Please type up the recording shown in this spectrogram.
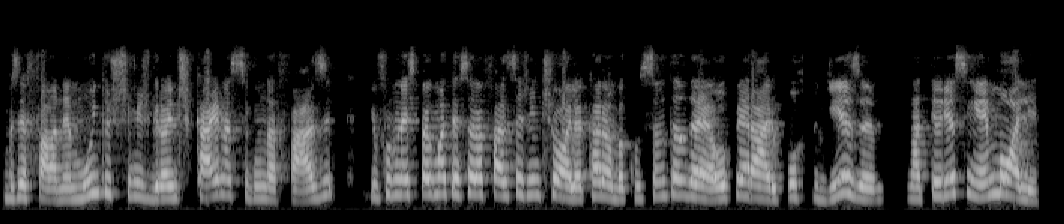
você fala, né? Muitos times grandes caem na segunda fase e o Fluminense pega uma terceira fase se a gente olha, caramba, com Santo André, Operário, Portuguesa, na teoria, assim, é mole.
